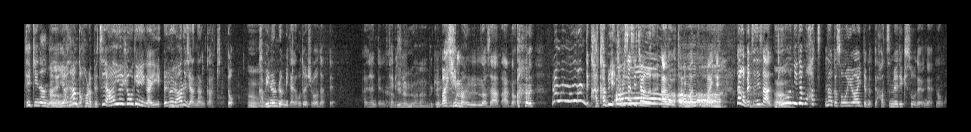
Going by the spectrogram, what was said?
的なんだね、うん。いやなんかほら別にああいう表現以外いろいろあるじゃん、なんかきっと。うんカビルンルンみたいなことでしょ？だって。あなんていうの？カビルンルンは何だっけ？バイキンマンのさあのカビカビさせちゃうあの取りま巻いてなんか別にさ、んどうにでも発なんかそういうアイテムって発明できそうだよねなんか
